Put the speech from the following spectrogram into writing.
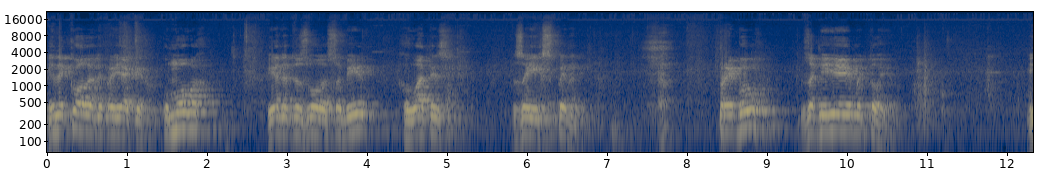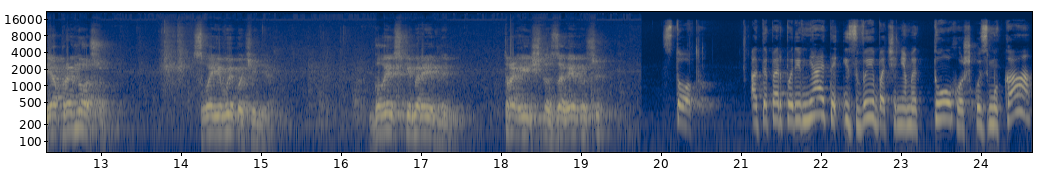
І ніколи ні при яких умовах я не дозволю собі ховатись за їх спинами. Прибув з однією метою. Я приношу свої вибачення близьким рідним, трагічно загинувших. Стоп! А тепер порівняйте із вибаченнями того ж Кузьмука,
